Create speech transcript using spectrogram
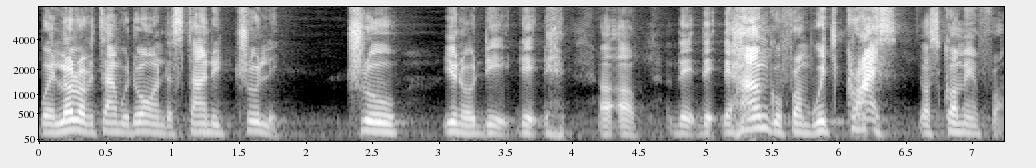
But a lot of the time we don't understand it truly through, you know, the, the, uh, uh, the, the, the angle from which Christ was coming from.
